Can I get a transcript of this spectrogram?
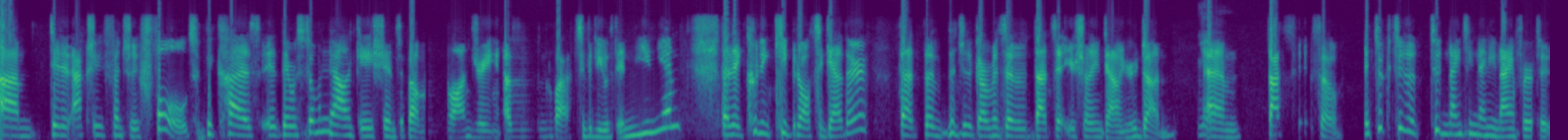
um, did it actually eventually fold because it, there were so many allegations about laundering of activity within the union that they couldn't keep it all together. That the, the government said, "That's it, you're shutting down, you're done." Yeah. And that's so. It took to the, to 1999 for it to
